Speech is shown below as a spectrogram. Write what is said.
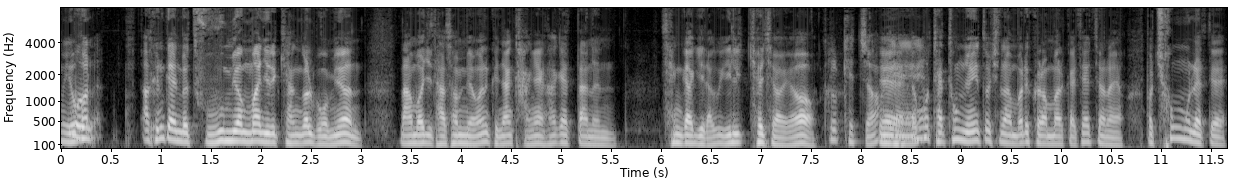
그럼 요번 아 그러니까 뭐두 명만 이렇게 한 걸 보면 나머지 다섯 명은 그냥 강행하겠다는 생각이라고 읽혀져요. 그렇겠죠. 예. 네. 뭐 대통령이 또 지난번에 그런 말까지 했잖아요. 뭐 청문회 때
